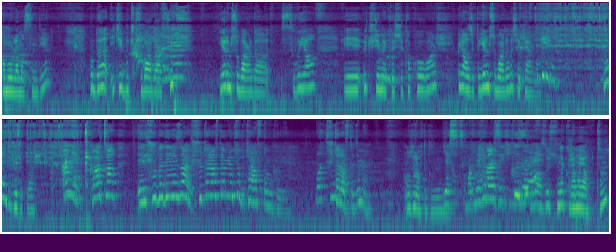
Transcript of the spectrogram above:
Hamurlamasın diye. Burada iki buçuk su bardağı süt, yarım su bardağı sıvı yağ, 3 yemek kaşığı kakao var. Birazcık da yarım su bardağı da şeker var. Ne oldu çocuklar? Anne kartal e, şurada deniz var. Şu tarafta mı yoksa bu tarafta mı kalıyor? Şu tarafta değil mi? O tarafta kalıyor. Yes. Bak ne kadar zeki. Biraz da üstüne krema yaptım.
